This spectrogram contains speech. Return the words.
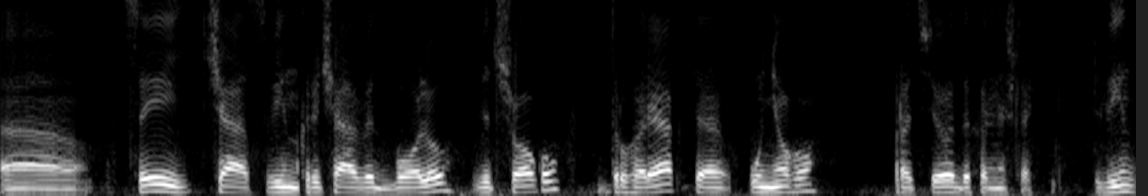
Е, В цей час він кричав від болю, від шоку. Друга реакція у нього працює дихальні шляхи. Він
